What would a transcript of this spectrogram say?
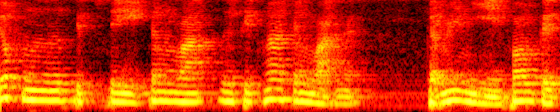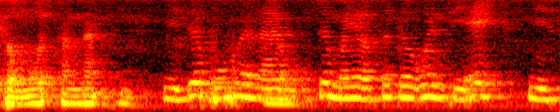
ยกมือ 14 จังหวะ หรือ 15 จังหวะเนี่ย จะไม่มีเพราะมันเป็นสมมุติทั้งนั้น 你就不会来，就没有这个问题。哎，你是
